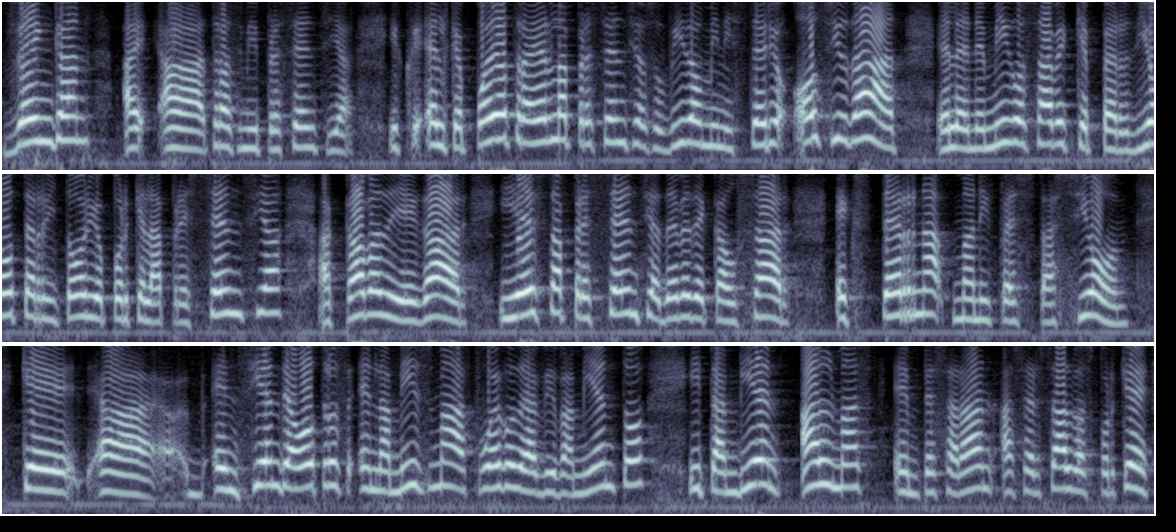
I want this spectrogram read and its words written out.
vengan tras mi presencia. Y el que pueda traer la presencia a su vida o ministerio o ciudad, el enemigo sabe que perdió territorio porque la presencia acaba de llegar y esta presencia debe de causar externa manifestación que ah, enciende a otros en la misma fuego de avivamiento y también almas empezarán a ser salvas. ¿Por qué?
